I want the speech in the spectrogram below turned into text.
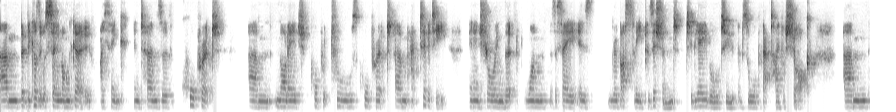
Um, but because it was so long ago, I think in terms of corporate um, knowledge, corporate tools, corporate um, activity, in ensuring that one, as I say, is robustly positioned to be able to absorb that type of shock, um,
